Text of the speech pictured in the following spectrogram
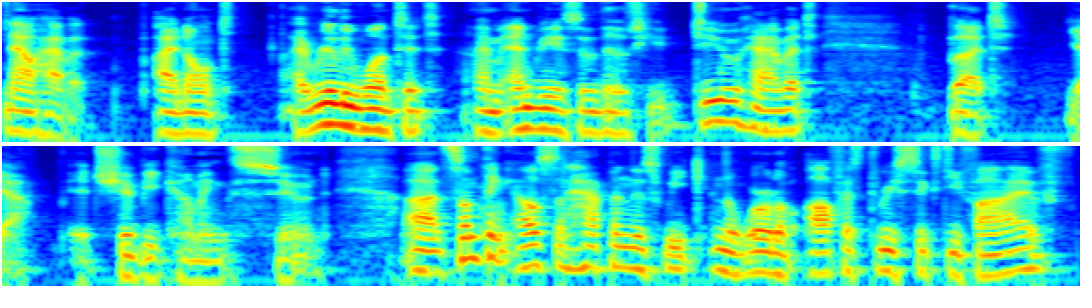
now have it. I don't, I really want it. I'm envious of those who do have it, but yeah, it should be coming soon. Uh, something else that happened this week in the world of Office 365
